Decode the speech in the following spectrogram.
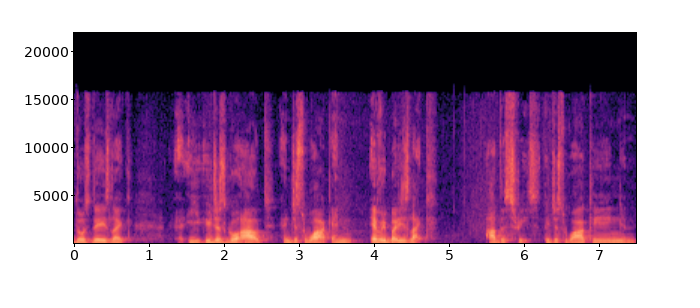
those days, like you, you just go out and just walk, and everybody's like out the streets. They're just walking, and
